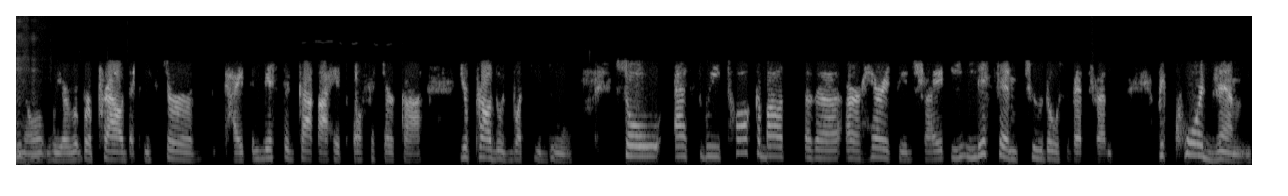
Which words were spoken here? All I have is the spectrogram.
You know, mm-hmm. we are we're proud that we serve. Kahit enlisted ka, kahit officer ka, you're proud with what you do. So as we talk about the, our heritage, right, listen to those veterans, record them,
